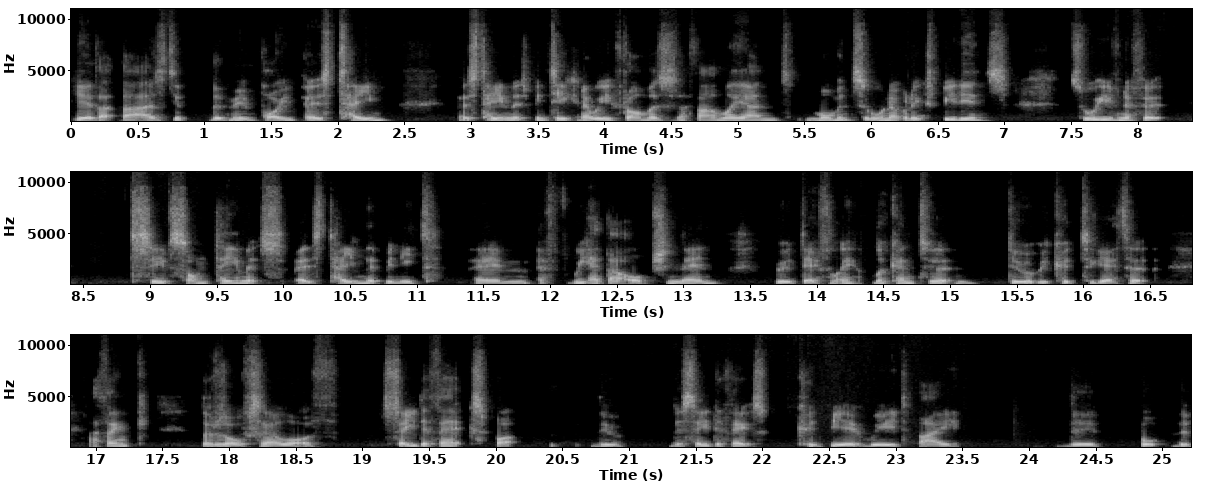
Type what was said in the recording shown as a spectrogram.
Yeah, that, that is the, the main point. It's time. It's time that's been taken away from us as a family and moments that we'll never experience. So even if it saves some time, it's it's time that we need. Um, if we had that option then, we would definitely look into it and do what we could to get it. I think there's also a lot of side effects, but the the side effects could be outweighed by the the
